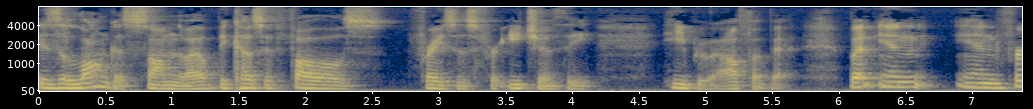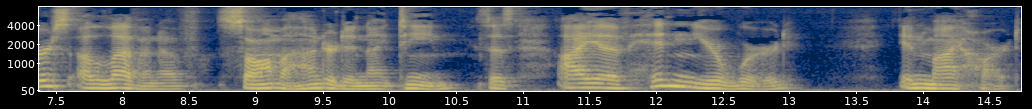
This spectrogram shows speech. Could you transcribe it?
is the longest psalm in the Bible because it follows phrases for each of the Hebrew alphabet. But in in verse 11 of Psalm 119, it says, "I have hidden your word in my heart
